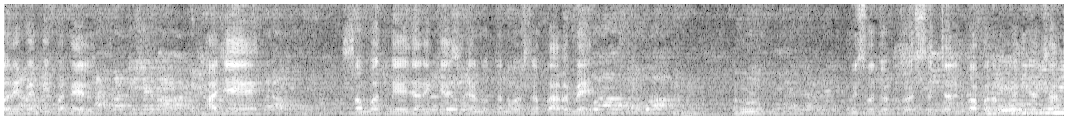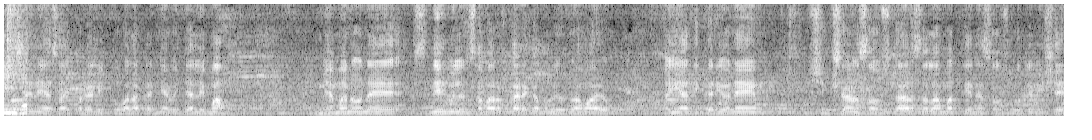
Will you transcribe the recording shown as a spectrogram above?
હરિભાઈ પટેલ આજે સંવત બે હજાર એક્યાસીના નૂતન વર્ષના પ્રારંભે ઋણ વિશ્વજોત ટ્રસ્ટ સંચાલિત બાબારામ કન્યા છાત્રાલયની એસઆઈ પટેલ ઇકોવાલા કન્યા વિદ્યાલયમાં મહેમાનોને સ્નેહ મિલન સમારંભ કાર્યક્રમ યોજવામાં આવ્યો. અહીંયા દીકરીઓને શિક્ષણ, સંસ્કાર, સલામતી અને સંસ્કૃતિ વિશે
